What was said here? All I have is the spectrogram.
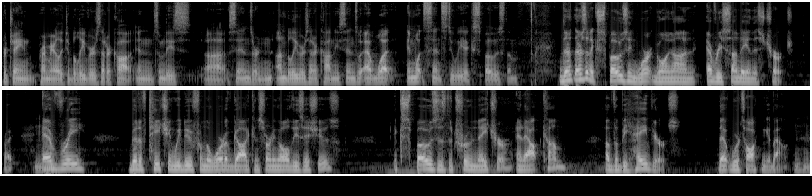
pertain primarily to believers that are caught in some of these uh, sins or unbelievers that are caught in these sins? At what, in what sense do we expose them? There, there's an exposing work going on every Sunday in this church, right? Mm-hmm. Every bit of teaching we do from the Word of God concerning all these issues exposes the true nature and outcome of the behaviors that we're talking about. Mm-hmm.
